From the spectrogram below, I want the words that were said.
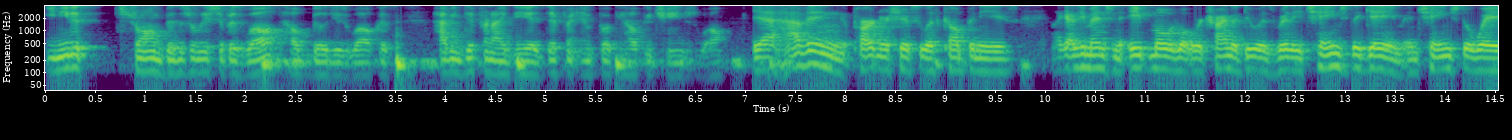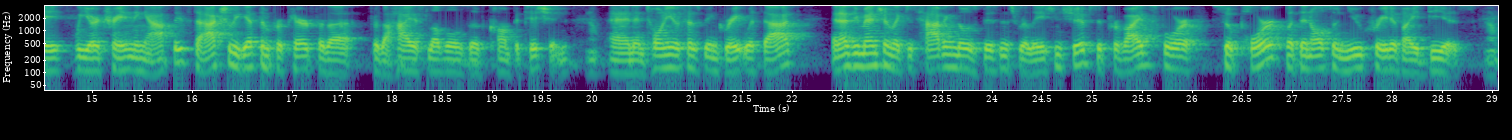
you need a strong business relationship as well to help build you as well, because having different ideas, different input can help you change as well. Yeah, having partnerships with companies like as you mentioned ape mode what we're trying to do is really change the game and change the way we are training athletes to actually get them prepared for the for the highest levels of competition yeah. and antonio's has been great with that and as you mentioned, like just having those business relationships, it provides for support, but then also new creative ideas. Yeah.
